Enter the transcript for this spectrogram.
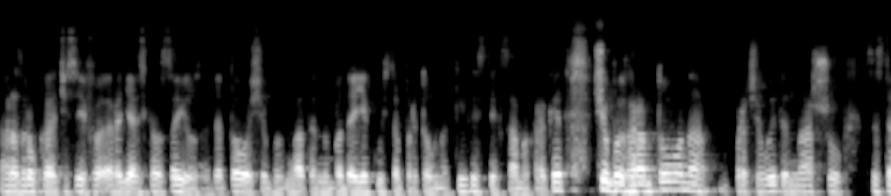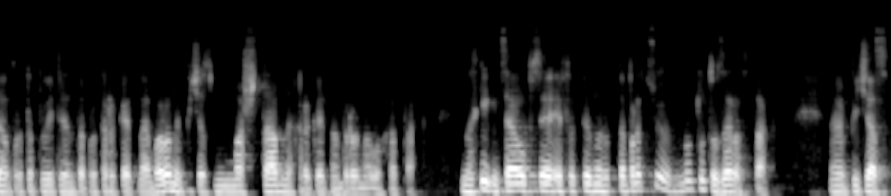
розробка часів радянського союзу для того, щоб мати ну бодай якусь там притомну кількість тих самих ракет, щоб гарантовано прочавити нашу систему протиповітряної та протиракетної оборони під час масштабних ракетно-дронових атак. Наскільки ця опція ефективно та працює? Ну тут зараз так. Е, Під час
